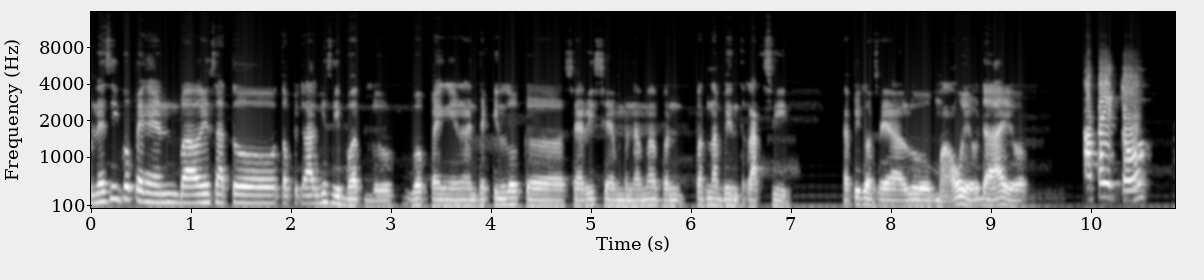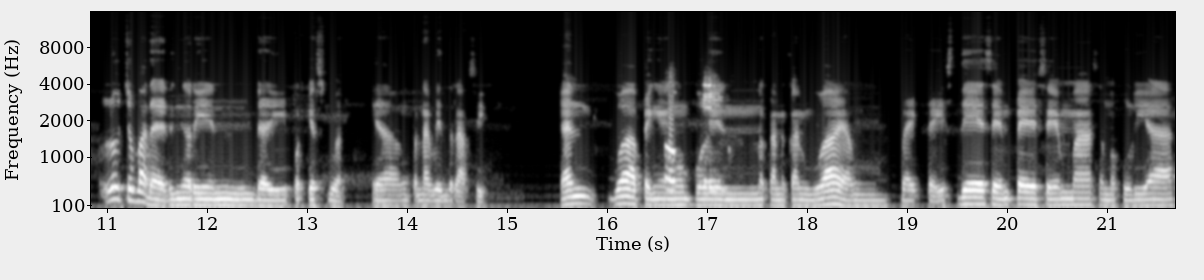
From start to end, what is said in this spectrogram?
sebenarnya sih gue pengen bawain satu topik lagi sih buat lu. Gue pengen ngajakin lu ke series yang bernama Ben- Pernah Berinteraksi. Tapi kalau saya lu mau ya udah ayo. Apa itu? Lu coba deh dengerin dari podcast gue yang pernah berinteraksi. Dan gue pengen Oke. ngumpulin rekan-rekan gue yang baik dari SD, SMP, SMA, sama kuliah.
